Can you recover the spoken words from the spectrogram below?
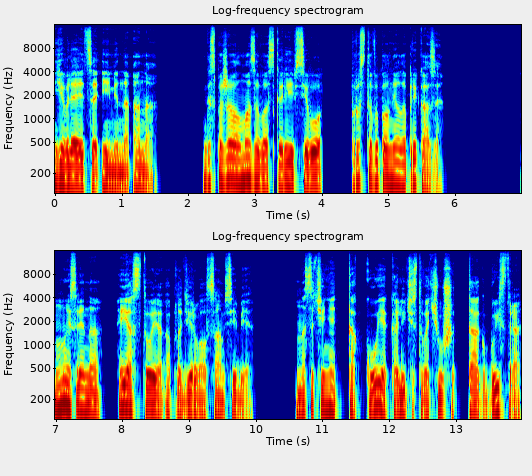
является именно она. Госпожа Алмазова, скорее всего, просто выполняла приказы. Мысленно я стоя аплодировал сам себе. Насочинять такое количество чуши так быстро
